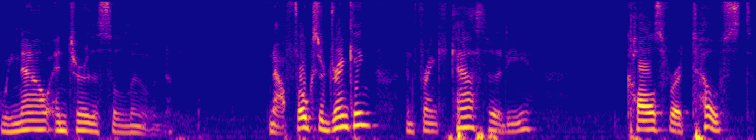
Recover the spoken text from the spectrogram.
we now enter the saloon. Now, folks are drinking, and Frank Cassidy calls for a toast,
